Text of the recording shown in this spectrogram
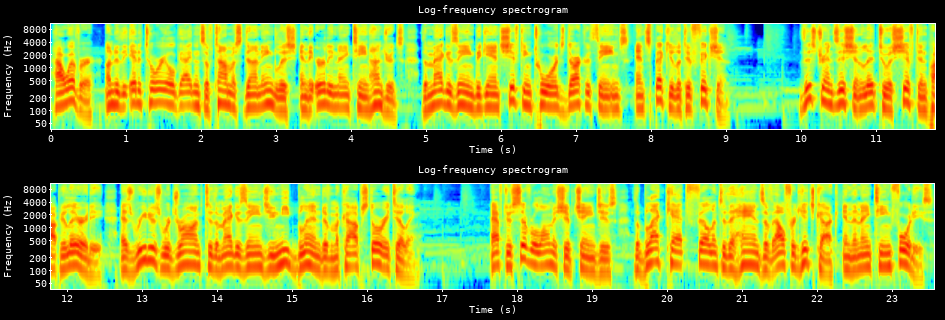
However, under the editorial guidance of Thomas Dunn English in the early 1900s, the magazine began shifting towards darker themes and speculative fiction. This transition led to a shift in popularity as readers were drawn to the magazine's unique blend of macabre storytelling. After several ownership changes, The Black Cat fell into the hands of Alfred Hitchcock in the 1940s.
